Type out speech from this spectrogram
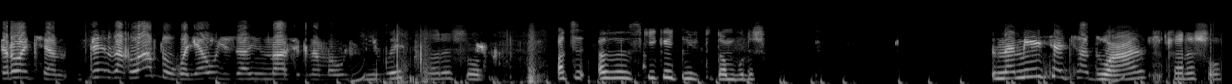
Короче, ты за главного, я уезжаю нафиг на Малдивы. Хорошо. А це а за скільки днів ти там будеш? На месяца два. Хорошо.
